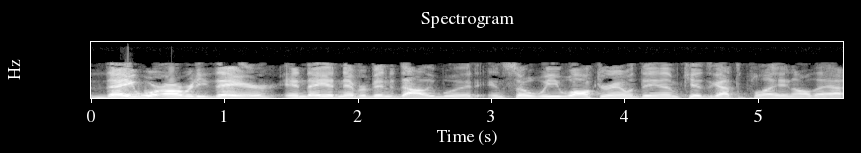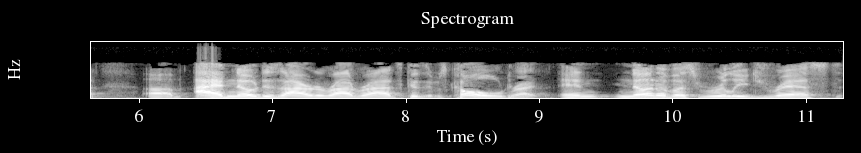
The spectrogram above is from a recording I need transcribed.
they were already there, and they had never been to Dollywood, and so we walked around with them. Kids got to play and all that. Um, I had no desire to ride rides because it was cold, Right. And none of us really dressed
